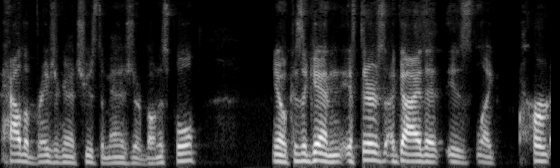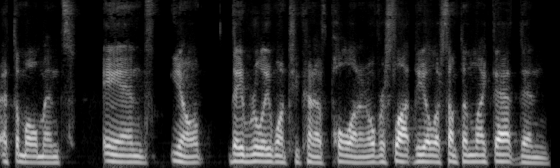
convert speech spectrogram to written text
how the Braves are going to choose to manage their bonus pool. You know, because again, if there's a guy that is like hurt at the moment and you know they really want to kind of pull on an overslot deal or something like that, then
